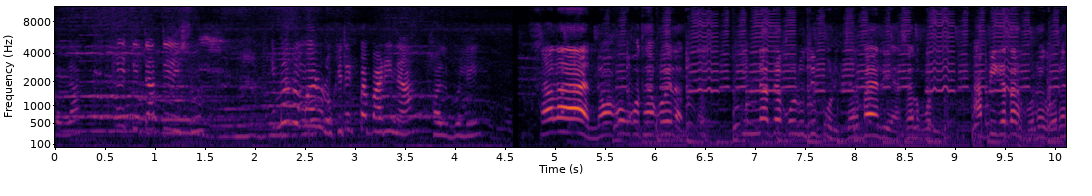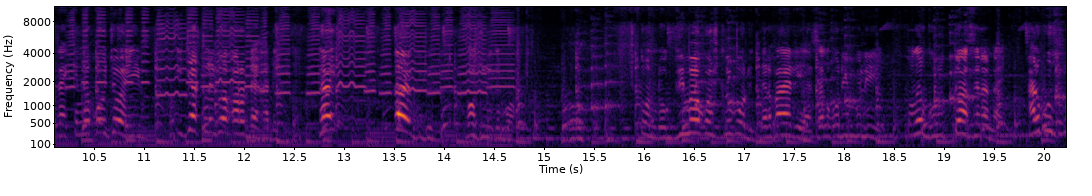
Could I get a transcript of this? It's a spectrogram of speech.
কৰিলা। ৰখি থাকিব পাৰি না হল বুলি। চালা নকৌ কথা কৈ লাভ নাই। ক'লো যে পৰীক্ষাৰ পৰা ৰিহাৰ্চেল কৰি আপি কেইটাৰ ঘৰে ঘৰে যাই কিনে কৈ থৈ আহিম। ইটাক লাগিব কাৰো দেখা দেখি। তন্দক মই কৈছিলো পৰীক্ষাৰ পৰা ৰিহাৰ্চেল কৰিম বুলি? তোৰ গুৰুত্ব আছে নে নাই? আৰু পুষ্প?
